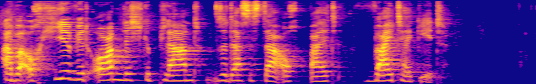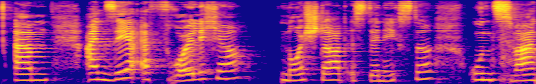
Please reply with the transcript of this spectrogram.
aber auch hier wird ordentlich geplant, sodass es da auch bald weitergeht. Ähm, ein sehr erfreulicher Neustart ist der nächste. Und zwar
